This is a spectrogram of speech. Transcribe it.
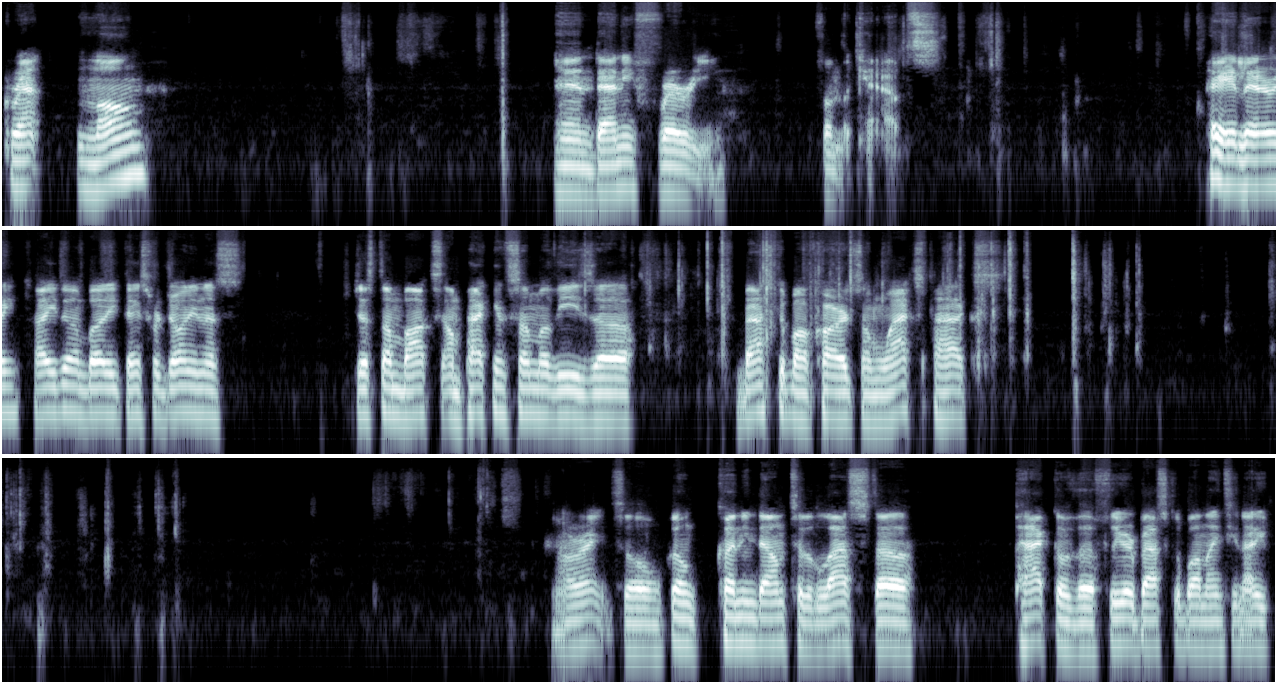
Grant Long, and Danny Ferry from the Cavs. Hey Larry, how you doing, buddy? Thanks for joining us. Just unbox, unpacking some of these uh, basketball cards, some wax packs. All right, so going cutting down to the last uh, pack of the Fleer Basketball 1990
